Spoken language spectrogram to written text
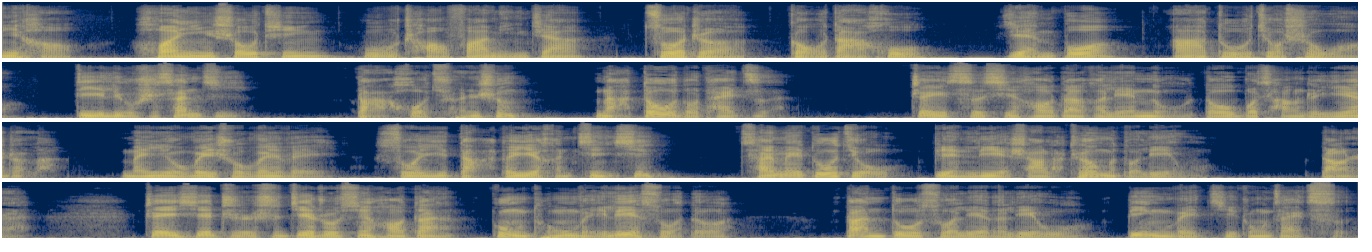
你好，欢迎收听《五朝发明家》，作者狗大户，演播阿杜就是我。第六十三集，大获全胜。那豆豆太子，这次信号弹和连弩都不藏着掖着了，没有畏首畏尾，所以打得也很尽兴。才没多久，便猎杀了这么多猎物。当然，这些只是借助信号弹共同围猎所得，单独所猎的猎物并未集中在此。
